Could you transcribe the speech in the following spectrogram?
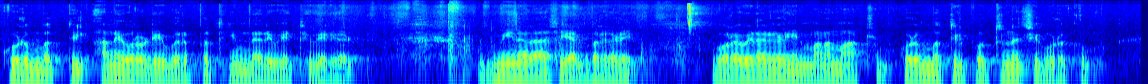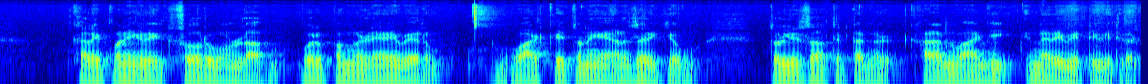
குடும்பத்தில் அனைவருடைய விருப்பத்தையும் நிறைவேற்றுவீர்கள். மீனராசி அன்பர்களே உறவினர்களின் மனமாற்றம் குடும்பத்தில் புத்துணர்ச்சி கொடுக்கும். கலைப்பணிகளில் சோர்வு உண்டாகும். விருப்பங்கள் நிறைவேறும். வாழ்க்கை துணையை அனுசரிக்கவும். தொழில்சார் திட்டங்கள் கடன் வாங்கி நிறைவேற்றுவீர்கள்.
